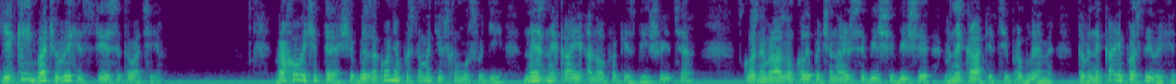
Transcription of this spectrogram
Який бачу вихід з цієї ситуації? Враховуючи те, що беззаконня в Пустомитівському суді не зникає, а навпаки збільшується, з кожним разом, коли починаєш все більше і більше вникати в ці проблеми, то виникає простий вихід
